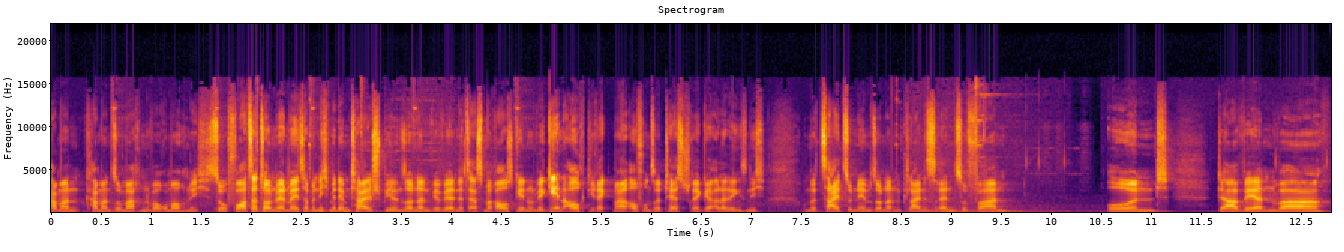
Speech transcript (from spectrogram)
kann man, kann man so machen, warum auch nicht. So, Forzaton werden wir jetzt aber nicht mit dem Teil spielen, sondern wir werden jetzt erstmal rausgehen und wir gehen auch direkt mal auf unsere Teststrecke, allerdings nicht um eine Zeit zu nehmen, sondern ein kleines Rennen zu fahren. Und da werden wir,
